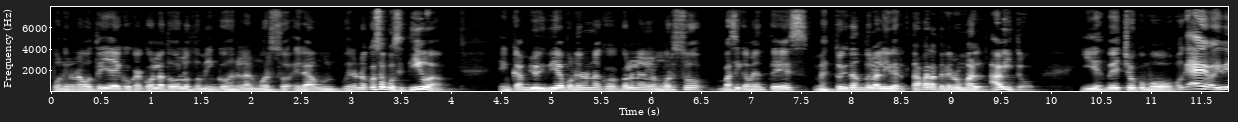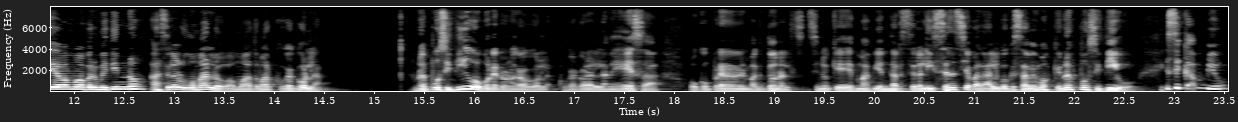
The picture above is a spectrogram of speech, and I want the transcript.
poner una botella de Coca-Cola todos los domingos en el almuerzo era, era una cosa positiva. En cambio, hoy día poner una Coca-Cola en el almuerzo básicamente es me estoy dando la libertad para tener un mal hábito. Y es de hecho como, ok, hoy día vamos a permitirnos hacer algo malo, vamos a tomar Coca-Cola. No es positivo poner una Coca-Cola en la mesa o comprar en el McDonald's, sino que es más bien darse la licencia para algo que sabemos que no es positivo. Ese cambio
